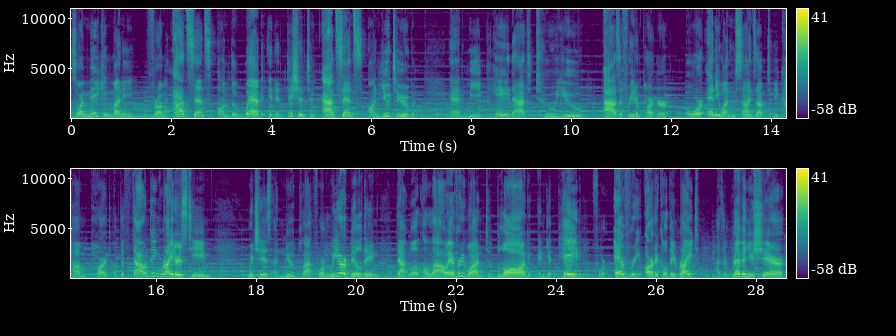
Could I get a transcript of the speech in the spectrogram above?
so I'm making money from AdSense on the web in addition to AdSense on YouTube. And we pay that to you as a Freedom Partner or anyone who signs up to become part of the founding writers team, which is a new platform we are building that will allow everyone to blog and get paid for every article they write as a revenue share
